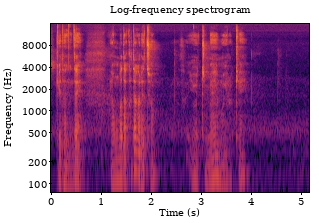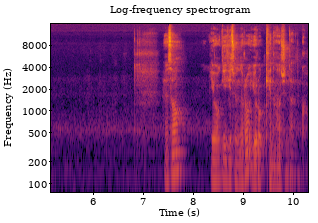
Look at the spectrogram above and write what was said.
이렇게 되는데 0보다 크다 그랬죠? 이쯤에 뭐 이렇게. 해서 여기 기준으로 이렇게 나눠준다는 거.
